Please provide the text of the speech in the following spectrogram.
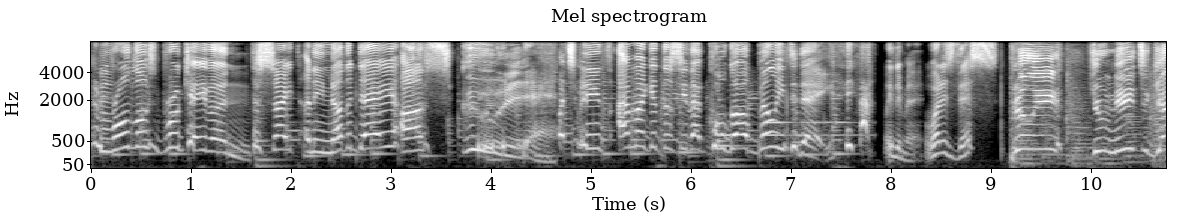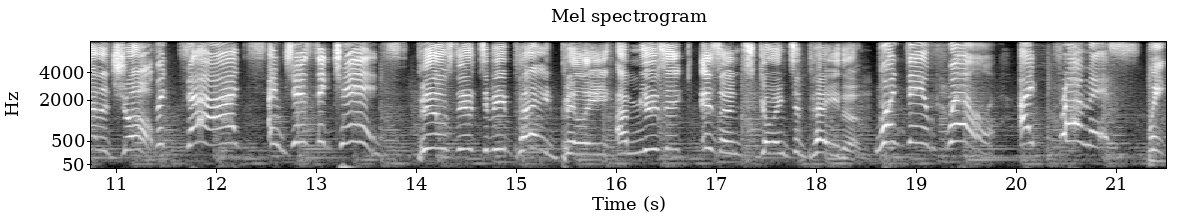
in Roblox Brookhaven. That's right, and another day of school. Which means I might get to see that cool girl Billy today. Wait a minute, what is this? Billy, you need to get a job. But Dad, I'm just a kid. Bills need to be paid, Billy, and music isn't going to pay them. One day it will. I promise. Wait,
